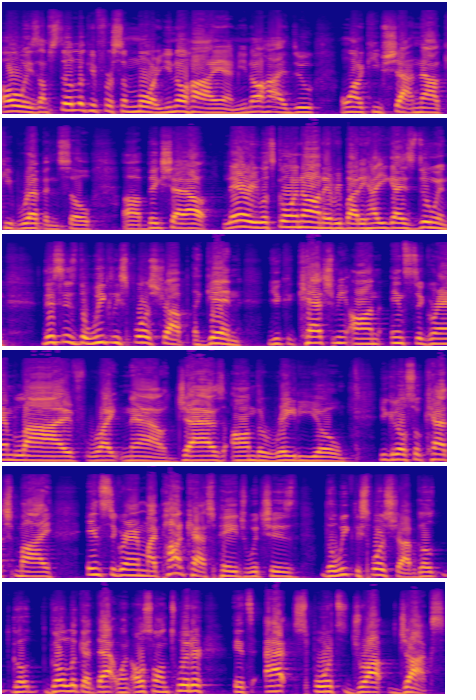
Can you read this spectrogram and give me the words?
always. I'm still looking for some more. You know how I am. You know how I do. I want to keep shouting out, keep repping. So, uh, big shout out, Larry. What's going on, everybody? How you guys doing? This is the weekly sports drop. Again, you could catch me on Instagram live right now, Jazz on the radio. You could also catch my Instagram, my podcast page, which is the weekly sports drop. Go go go look at that one. Also on Twitter, it's at Sports Drop Jocks.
